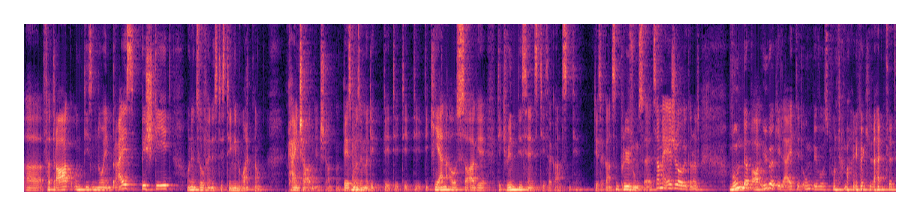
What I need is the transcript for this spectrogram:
äh, Vertrag und diesem neuen Preis besteht und insofern ist das Ding in Ordnung. Kein Schaden entstanden. Und das muss immer die, die, die, die, die Kernaussage, die Quintessenz dieser ganzen, dieser ganzen Prüfung sein. Jetzt haben wir eh schon gerade wunderbar übergeleitet, unbewusst wunderbar übergeleitet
